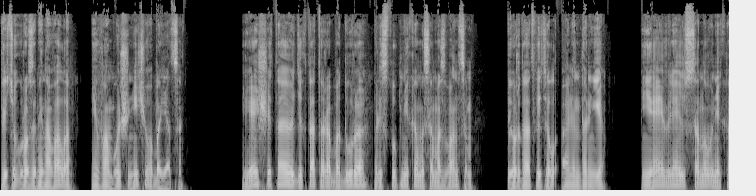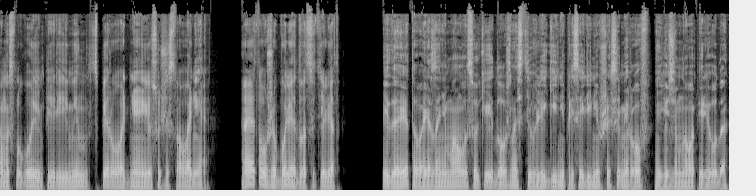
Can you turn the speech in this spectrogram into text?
«Ведь угроза миновала, и вам больше нечего бояться». «Я считаю диктатора Бадура преступником и самозванцем», — твердо ответил Ален Дарнье. Я являюсь сановником и слугой империи Мин с первого дня ее существования, а это уже более 20 лет. И до этого я занимал высокие должности в Лиге неприсоединившихся миров ее земного периода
